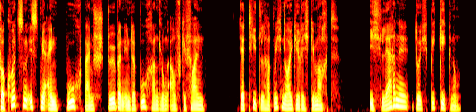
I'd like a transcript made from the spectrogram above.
Vor kurzem ist mir ein Buch beim Stöbern in der Buchhandlung aufgefallen. Der Titel hat mich neugierig gemacht. Ich lerne durch Begegnung.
